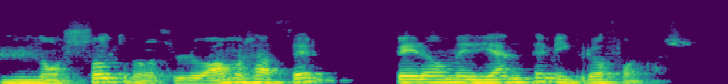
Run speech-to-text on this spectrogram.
nosotros lo vamos a hacer, pero mediante micrófonos.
